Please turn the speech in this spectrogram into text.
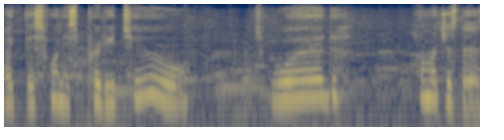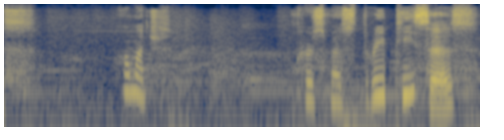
like this one is pretty too. It's wood. How much is this? How much? Christmas three pieces.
